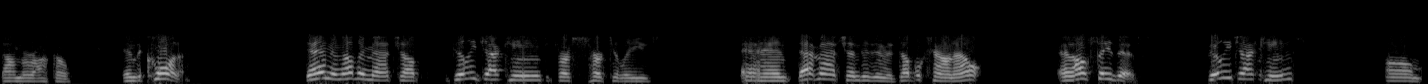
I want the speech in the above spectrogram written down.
Don Muraco in the corner. Then another matchup, Billy Jack Haynes versus Hercules, and that match ended in a double countout. And I'll say this: Billy Jack Haynes, um,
